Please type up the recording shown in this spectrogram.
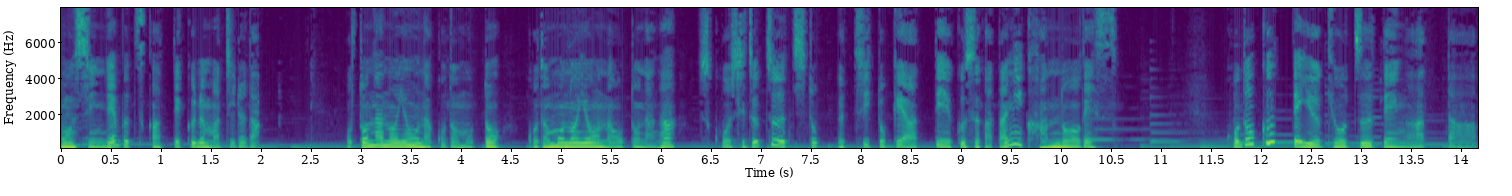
本心でぶつかってくるマチルダ。大人のような子供と、子供のような大人が少しずつ打ちと打ち解け合っていく姿に感動です。孤独っていう共通点があった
